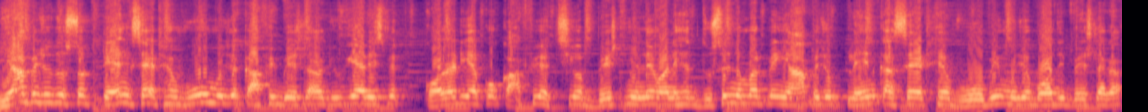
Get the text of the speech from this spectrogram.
यहाँ पे जो दोस्तों टैंक सेट है, वो मुझे काफ़ी बेस्ट लगा क्योंकि यार इसमें क्वालिटी आपको काफ़ी अच्छी और बेस्ट मिलने वाली है। दूसरे नंबर पे यहाँ पे जो प्लेन का सेट है, वो भी मुझे बहुत ही बेस्ट लगा।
